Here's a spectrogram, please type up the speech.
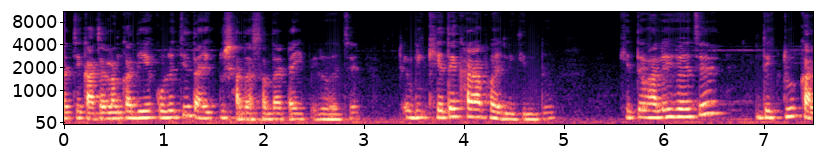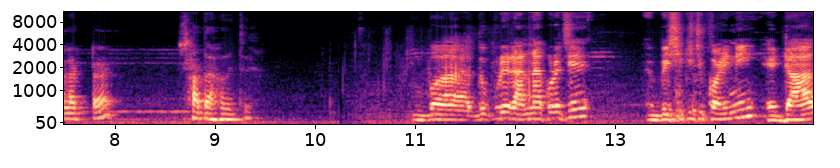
হচ্ছে কাঁচা লঙ্কা দিয়ে করেছি, তাই একটু সাদা সাদা টাইপের হয়েছে। এমনি খেতে খারাপ হয়নি কিন্তু। খেতে ভালোই হয়েছে একটু কালারটা সাদা হয়েছে। বা দুপুরে রান্না করেছে, বেশি কিছু করেনি ডাল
